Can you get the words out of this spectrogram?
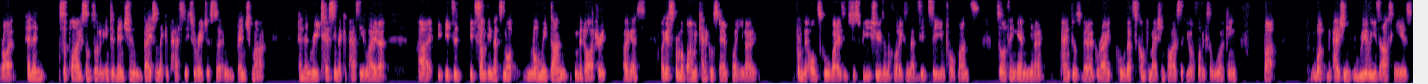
right, and then supplying some sort of intervention based on their capacity to reach a certain benchmark, and then retesting the capacity later, uh, it's a, it's something that's not normally done in podiatry. I guess. I guess from a biomechanical standpoint, you know, from the old school ways, it's just for your shoes and orthotics, and that's it. See you in 12 months, sort of thing. And, you know, pain feels better, great, cool. That's confirmation bias that your orthotics are working. But what the patient really is asking is,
